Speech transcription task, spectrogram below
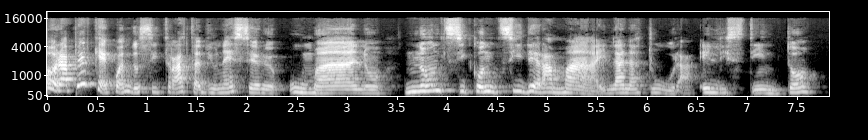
Ora, perché quando si tratta di un essere umano non si considera mai la natura e l'istinto,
